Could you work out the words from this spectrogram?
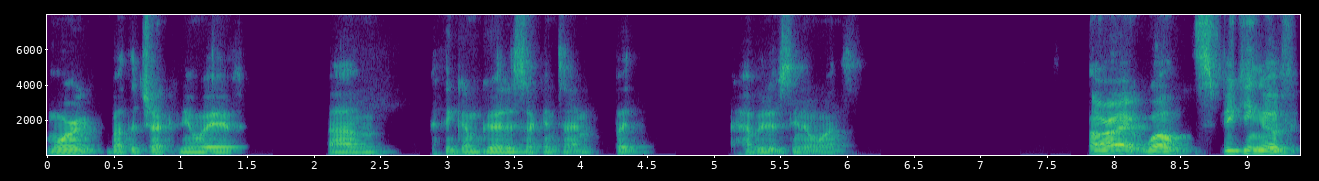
More about the Czech New Wave. Um, I think I'm good a second time, but happy to have seen it once. All right. Well, speaking of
